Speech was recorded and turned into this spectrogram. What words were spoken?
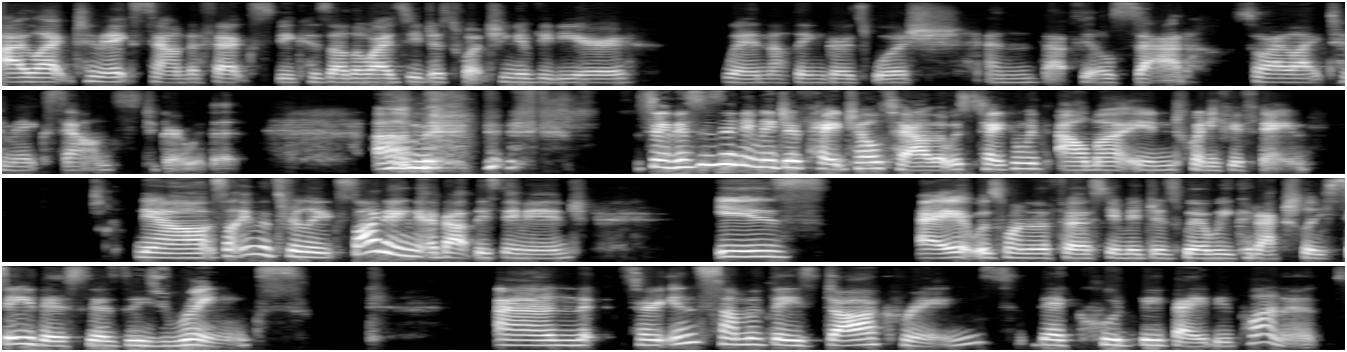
I like to make sound effects because otherwise you're just watching a video where nothing goes whoosh and that feels sad. So I like to make sounds to go with it. Um, so this is an image of HL Tau that was taken with Alma in 2015. Now, something that's really exciting about this image is A, it was one of the first images where we could actually see this. There's these rings. And so in some of these dark rings, there could be baby planets.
